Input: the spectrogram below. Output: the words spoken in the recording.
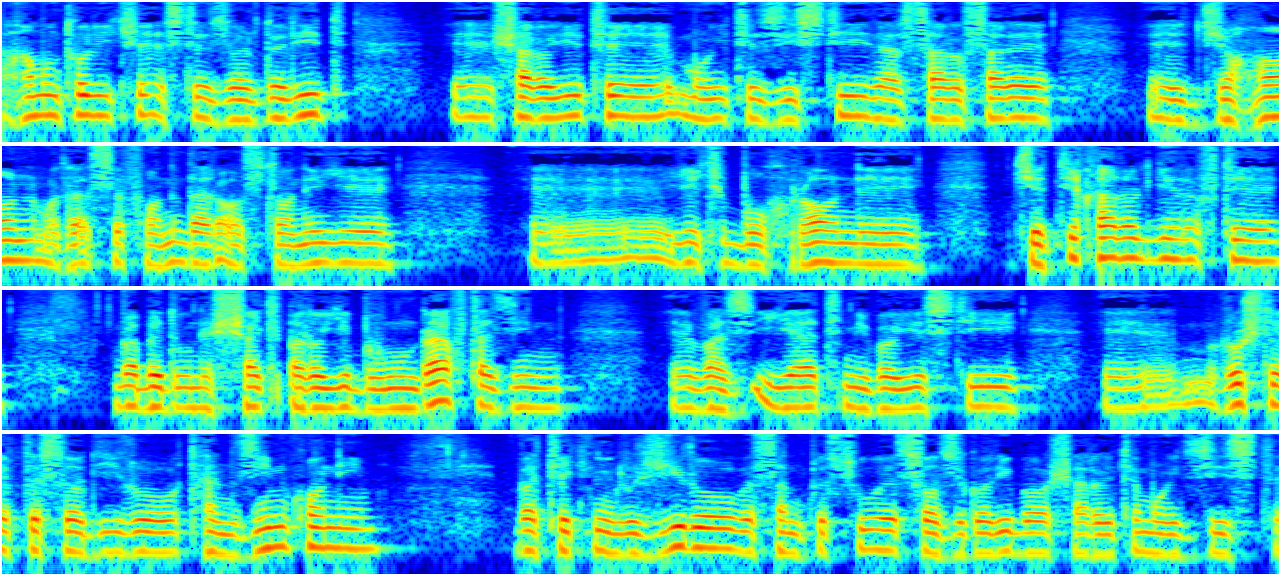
همونطوری که استظهار دارید شرایط محیط زیستی در سراسر جهان متاسفانه در آستانه یک بحران جدی قرار گرفته و بدون شک برای برون رفت از این وضعیت میبایستی رشد اقتصادی رو تنظیم کنیم و تکنولوژی رو به سمت سوء سازگاری با شرایط محیط زیست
